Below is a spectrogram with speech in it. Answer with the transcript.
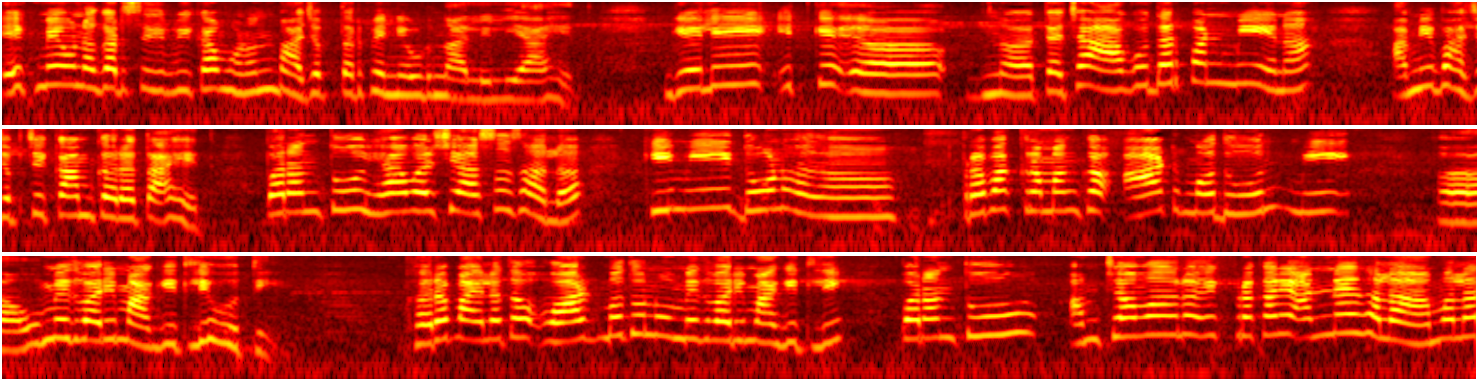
एकमेव नगरसेविका म्हणून भाजपतर्फे निवडून आलेली आहेत. गेले इतके त्याच्या अगोदर पण मी आहे ना आम्ही भाजपचे काम करत आहेत. परंतु ह्या वर्षी असं झालं की मी दोन प्रभाग क्रमांक आठमधून मी उमेदवारी मागितली होती. खरं पाहिलं तर वार्डमधून उमेदवारी मागितली परंतु आमच्यावर एक प्रकारे अन्याय झाला. आम्हाला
